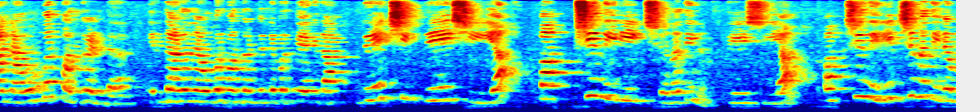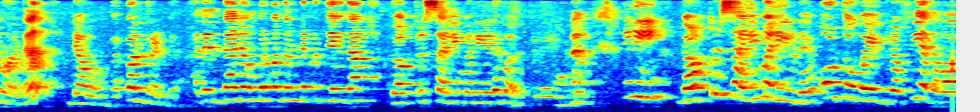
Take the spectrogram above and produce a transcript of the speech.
ആ നവംബർ പന്ത്രണ്ട് എന്താണ് നവംബർ പന്ത്രണ്ടിന്റെ പ്രത്യേകത? ദേശി ദേശീയ പക്ഷി നിരീക്ഷണ ദിനം. ദേശീയ പക്ഷി നിരീക്ഷണ ദിനമാണ് നവംബർ പന്ത്രണ്ട്. അതെന്താ നവംബർ പന്ത്രണ്ടിന്റെ പ്രത്യേകത? ഡോക്ടർ സലിം അലിയുടെ ബർത്ത്ഡേയാണ്. ഇനി ഡോക്ടർ സലിം അലിയുടെ ഓട്ടോബയോഗ്രഫി അഥവാ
